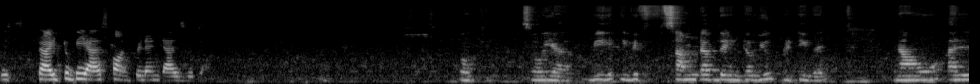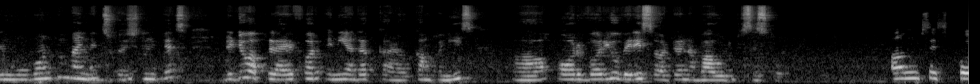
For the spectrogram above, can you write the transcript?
just try to be as confident as you can. Okay so yeah we we summed up the interview pretty well Now I'll move on to my next question, please. Did you apply for any other co- companies, uh, or were you very certain about Cisco? um cisco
